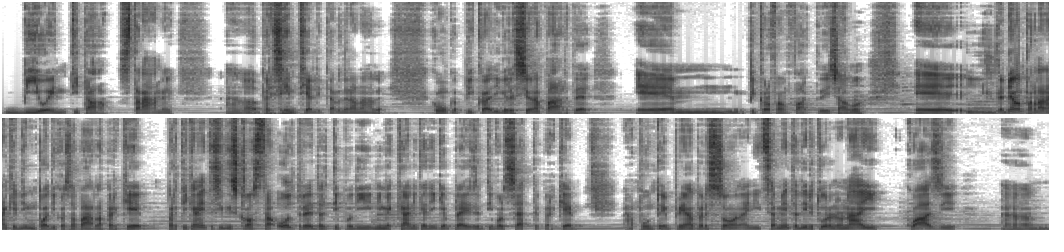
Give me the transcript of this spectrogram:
bioentità strane uh, presenti all'interno della nave. Comunque, piccola digressione a parte, e, um, piccolo fun fact, diciamo. E andiamo a parlare anche di un po' di cosa parla, perché praticamente si discosta oltre dal tipo di, di meccanica di gameplay Resident Evil 7, perché appunto in prima persona, inizialmente addirittura non hai quasi um,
